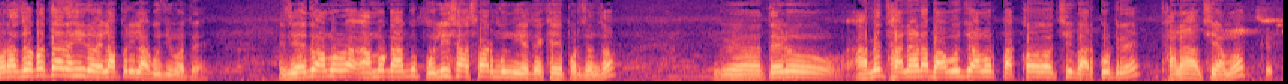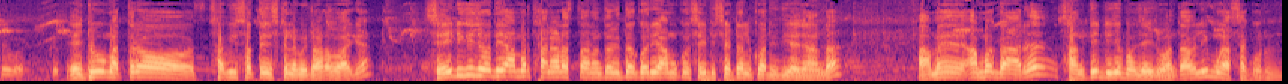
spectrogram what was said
অরাজকতার হি রহলা পরি লাগুছি মতো যেহেতু আমার আম গাঁকু পুলিশ আসবার মু নিয়ে দেখে এ পর্যন্ত ତେଣୁ ଆମେ ଥାନାଟା ଭାବୁଛୁ ଆମର ପାଖ ଅଛି ବାରକୁଟରେ ଥାନା ଅଛି ଆମର ଏଠୁ ମାତ୍ର ଛବିଶ ସତେଇଶ କିଲୋମିଟର ହବ ଆଜ୍ଞା ସେଇଠିକି ଯଦି ଆମର ଥାନାଟା ସ୍ଥାନାନ୍ତରିତ କରି ଆମକୁ ସେଇଠି ସେଟେଲ୍ କରି ଦିଆଯାଆନ୍ତା ଆମେ ଆମ ଗାଁରେ ଶାନ୍ତି ଟିକେ ବଜାଇ ରୁହନ୍ତା ବୋଲି ମୁଁ ଆଶା କରୁଛି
